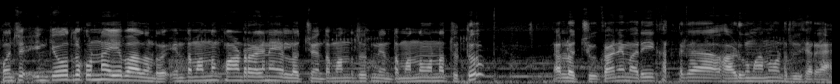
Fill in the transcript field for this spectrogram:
కొంచెం ఇంకెవరికన్నా ఏ బాధ ఉండదు. ఎంతమంది కౌంటర్ అయినా వెళ్ళొచ్చు. ఎంతమంది చుట్టూ ఎంతమంది ఉన్న చుట్టూ వెళ్ళొచ్చు. కానీ మరి కరెక్ట్గా అడుగు మనం ఉంటుంది చూసారా?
